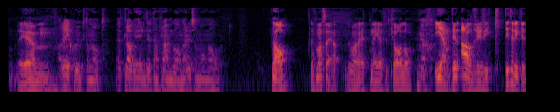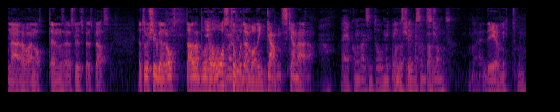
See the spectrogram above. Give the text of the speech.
Det är... mm, Ja, det är sjukt om något. Ett lag är helt utan framgångar i så många år. Ja, det får man säga. Det var ett negativt kval och Ja. egentligen aldrig riktigt, riktigt nära var nått en, slutspelsplats. Jag tror 2008 när Borås men tog den var det ganska nära. Nej, jag kommer faktiskt inte ihåg. Mitt minne sträcker inte så 2008. långt. Nej, det är mitt. Men...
